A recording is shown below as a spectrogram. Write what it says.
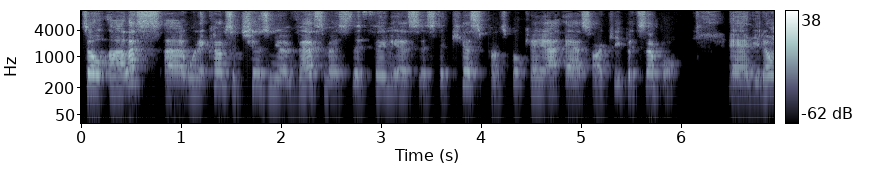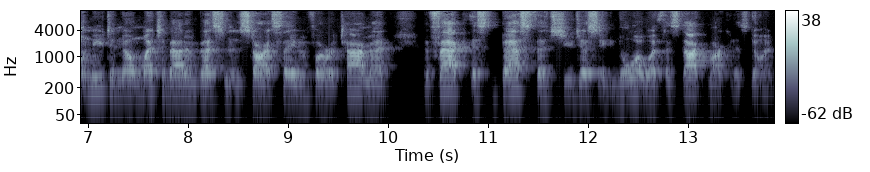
so uh, let's, uh, when it comes to choosing your investments, the thing is, it's the KISS principle, K-I-S-R. Keep it simple. And you don't need to know much about investing and start saving for retirement. In fact, it's best that you just ignore what the stock market is doing.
